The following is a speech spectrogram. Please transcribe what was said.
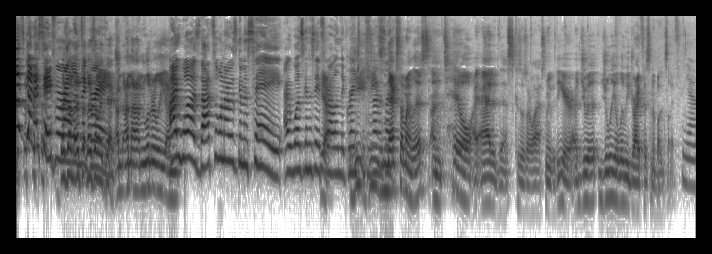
was gonna say that's Pharrell in that's, the that's not my Grinch. pick. I'm, I'm, I'm literally. I'm, I was. That's the one I was gonna say. I was gonna say yeah. Pharrell in the Grinch He- because he's I was like, next on my list until I added this because it was our last movie of the year. Uh, Julia, Julia Louis Dreyfus in A Bug's Life. yeah.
